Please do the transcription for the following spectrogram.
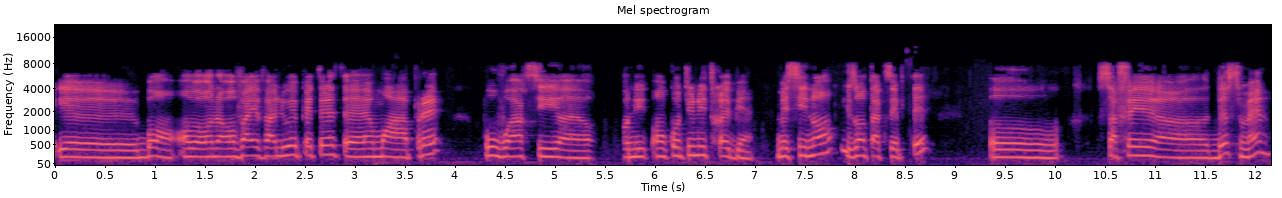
Et, bon, on, va évaluer peut-être un mois après pour voir si on, on, continue très bien. Mais sinon, ils ont accepté. ça fait deux semaines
